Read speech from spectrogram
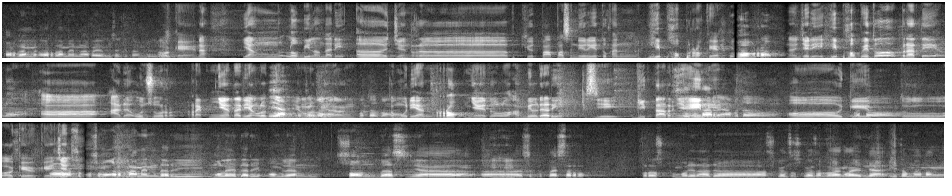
ornamen-ornamen apa yang bisa kita ambil. Oke, nah yang lo bilang tadi eh, genre Cute Papa sendiri itu kan hip hop rock ya? Hip hop rock. Nah jadi hip hop itu berarti lo uh, ada unsur rapnya tadi yang lo, Iya, yang betul lo banget, bilang. betul banget. Kemudian rocknya itu lo ambil dari si gitarnya ini. Gitarnya, betul. Oh gitu. Oke oke. Ah, Jadi sem- semua ornamen dari mulai dari pemilihan sound bassnya, uh, synthesizer, terus kemudian ada sequencer-sequencer yang lainnya itu memang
